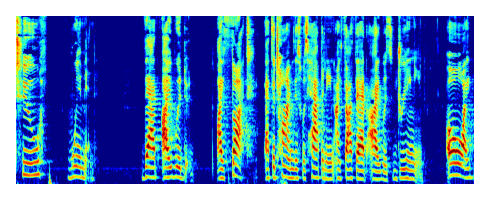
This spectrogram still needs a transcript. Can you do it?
two women that I would, I thought at the time this was happening, I thought that I was dreaming. Oh, I,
